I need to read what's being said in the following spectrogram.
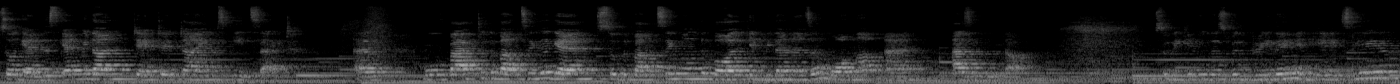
So again, this can be done 10, 10 times each side. I'll back to the bouncing again. So the bouncing on the ball can be done as a warm-up and as a cool down. So we can do this with breathing. Inhale, exhale.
